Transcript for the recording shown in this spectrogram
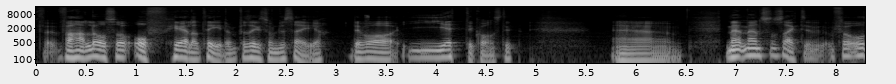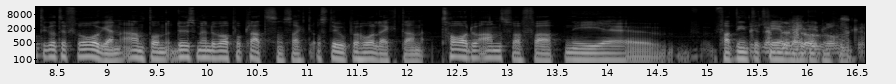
för, för han låg så off hela tiden, precis som du säger. Det var jättekonstigt. Eh, men, men som sagt, för att återgå till frågan. Anton, du som ändå var på plats som sagt och stod på hålläktaren. Tar du ansvar för att ni, eh, för att ni inte är trevliga i fråga Oskar.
